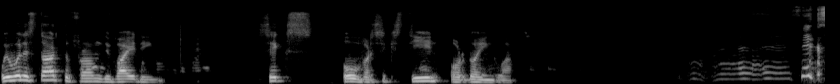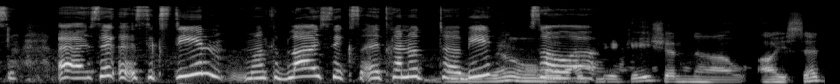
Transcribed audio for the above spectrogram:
We will start from dividing 6 over 16 or doing what? Uh, six, uh, si- uh, 16 multiply 6. It cannot uh, be. No, so, uh, multiplication now. I said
